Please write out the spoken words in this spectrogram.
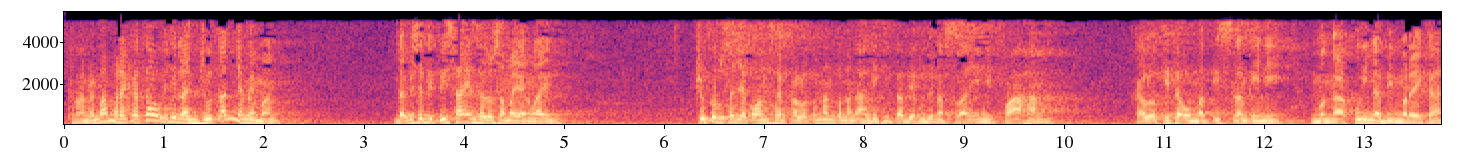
Karena memang mereka tahu ini lanjutannya memang. Tidak bisa dipisahin satu sama yang lain. Cukup saja konsep kalau teman-teman ahli kitab Yahudi Nasrani ini faham kalau kita umat Islam ini mengakui nabi mereka,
